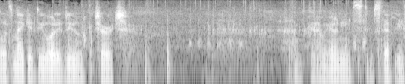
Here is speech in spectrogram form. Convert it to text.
let's make it do what it do, church. Okay, we're gonna need some steppies.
